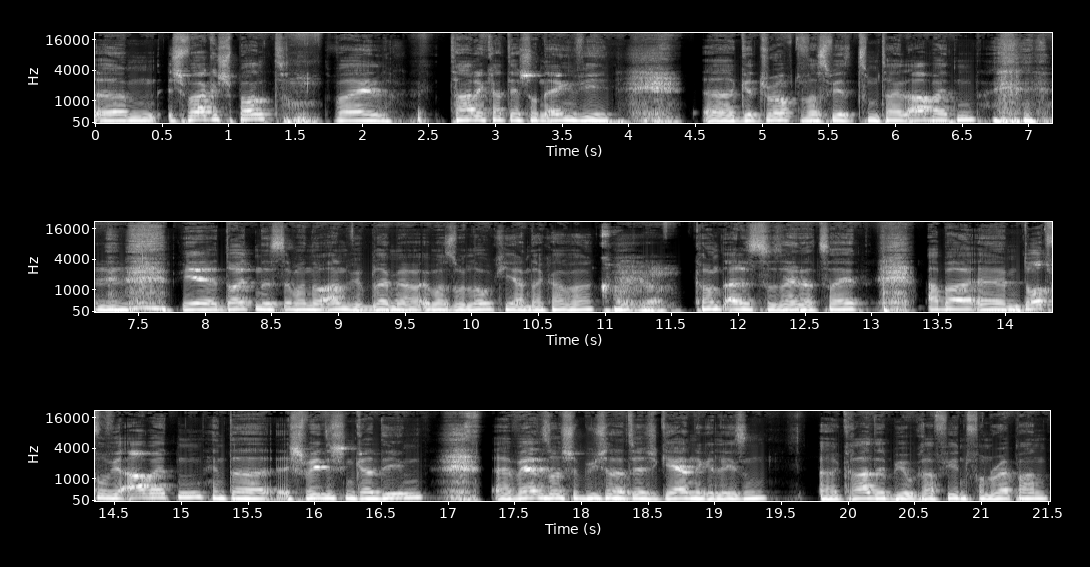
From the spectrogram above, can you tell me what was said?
ähm, ich war gespannt, weil Tarek hat ja schon irgendwie äh, gedroppt, was wir zum Teil arbeiten. Mhm. Wir deuten es immer nur an, wir bleiben ja immer so low-key undercover. Kommt noch. Kommt alles zu seiner Zeit. Aber ähm, dort, wo wir arbeiten, hinter schwedischen Gardinen, äh, werden solche Bücher natürlich gerne gelesen. Äh, Gerade Biografien von Rappern,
